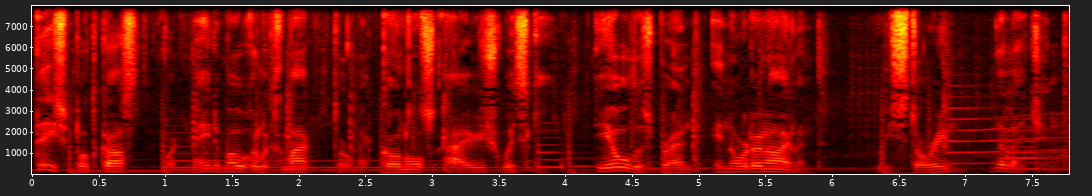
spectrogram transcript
Deze podcast wordt mede mogelijk gemaakt door McConnell's Irish Whiskey, the oldest brand in Northern Ireland, restoring the legend.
